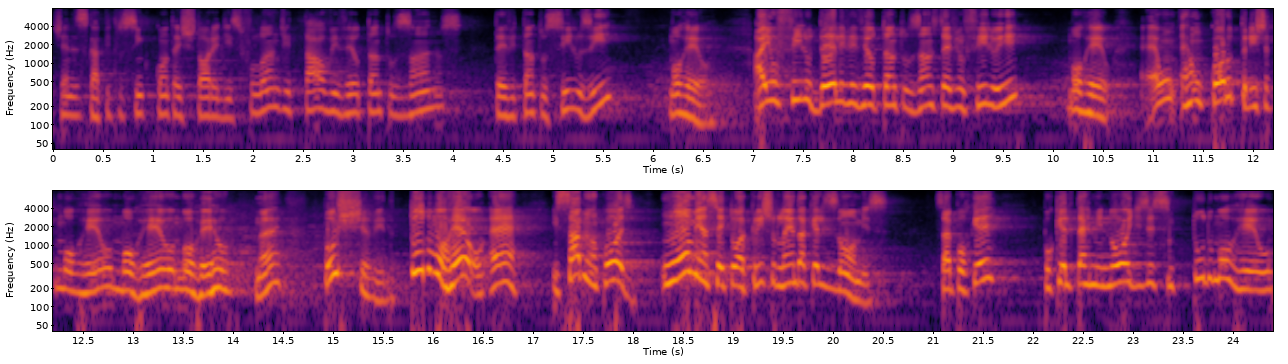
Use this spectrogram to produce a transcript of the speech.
Gênesis capítulo 5 conta a história diz: fulano de tal viveu tantos anos, teve tantos filhos e morreu. Aí o filho dele viveu tantos anos, teve um filho e morreu. É um, é um coro triste, morreu, morreu, morreu, né? Puxa vida, tudo morreu, é. E sabe uma coisa? Um homem aceitou a Cristo lendo aqueles nomes. Sabe por quê? Porque ele terminou e disse assim: tudo morreu,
